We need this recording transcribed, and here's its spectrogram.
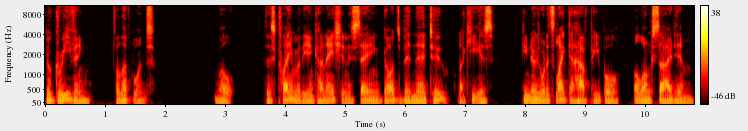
you're grieving for loved ones. Well, this claim of the incarnation is saying God's been there too. Like he is he knows what it's like to have people alongside him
